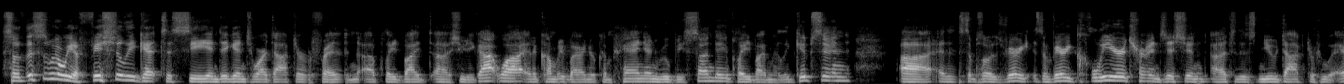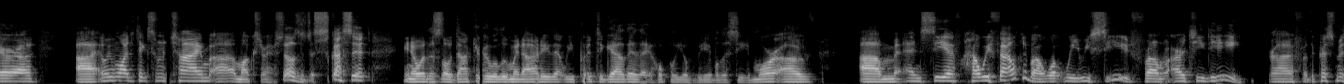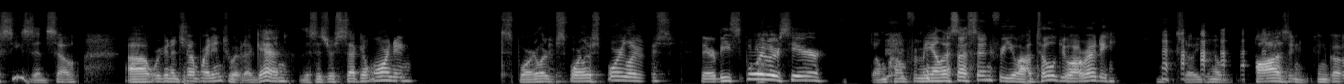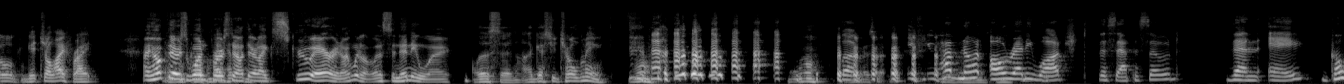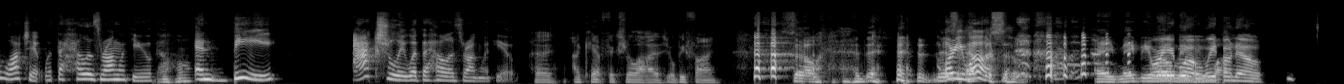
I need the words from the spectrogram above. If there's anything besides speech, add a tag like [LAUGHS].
So this is where we officially get to see and dig into our doctor friend, uh, played by uh, Ncuti Gatwa, and accompanied by our new companion Ruby Sunday, played by Millie Gibson. Uh, and this episode is very is a very clear transition uh, to this new Doctor Who era. Uh, and we wanted to take some time uh, amongst ourselves to discuss it, you know, with this little Doctor Who Illuminati that we put together that hopefully you'll be able to see more of, um, and see if, how we felt about what we received from RTD uh, for the Christmas season. So uh, we're going to jump right into it. Again, this is your second warning. Spoilers, spoilers, spoilers. There be spoilers here. Don't come for me unless I send for you. I told you already. So, you know, pause and, and go get your life right. I hope And there's one person out there like, screw Aaron. I'm going to listen anyway. Listen, I guess you told me. [LAUGHS] Look, if you have not already watched this episode, then A, go watch it. What the hell is wrong with you? Mhm. And B, actually, what the hell is wrong with you? Hey, I can't fix your lives. You'll be fine. [LAUGHS] So, [LAUGHS] this or you won't. hey, maybe or will, you maybe won't. We won't. don't know.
